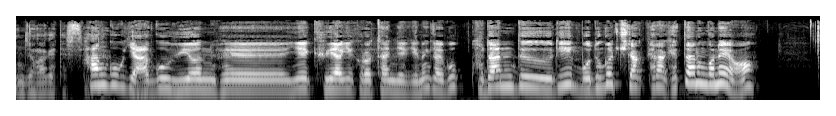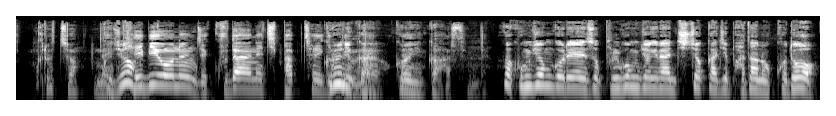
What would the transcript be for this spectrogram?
인정하게 됐습니다. 한국야구위원회의 규약이 그렇다는 얘기는 결국 구단들이 모든 걸 쥐락펴락했다는 거네요. 그렇죠. 네. 그죠? KBO는 이제 구단의 집합체이기 그러니까요. 때문에 그러니까. 네, 맞습니다. 그러니까 공정거래에서 불공정이라는 지적까지 받아놓고도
